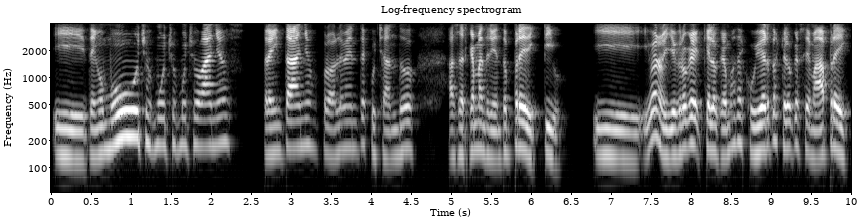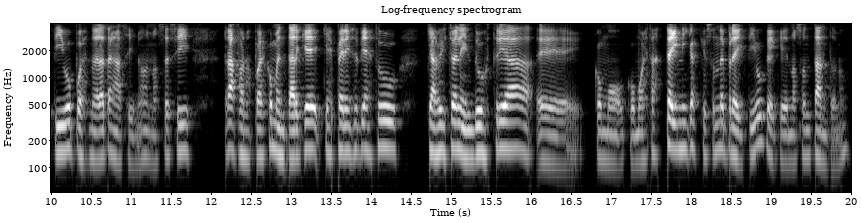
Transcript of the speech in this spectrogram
y tengo muchos, muchos, muchos años, 30 años probablemente, escuchando acerca del mantenimiento predictivo. Y, bueno, yo creo que, lo que hemos descubierto es que lo que se llamaba predictivo pues no era tan así, ¿no? No sé si, Rafa, nos puedes comentar qué, experiencia tienes tú que has visto en la industria eh, como, como estas técnicas que usan de predictivo que, no son tanto, ¿no?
